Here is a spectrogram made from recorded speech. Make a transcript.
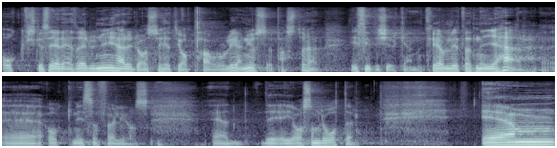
Och ska säga det, är du ny här idag så heter jag Paolo Lenius, pastor här i Citykyrkan. Trevligt att ni är här eh, och ni som följer oss. Eh, det är jag som låter. Ehm,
